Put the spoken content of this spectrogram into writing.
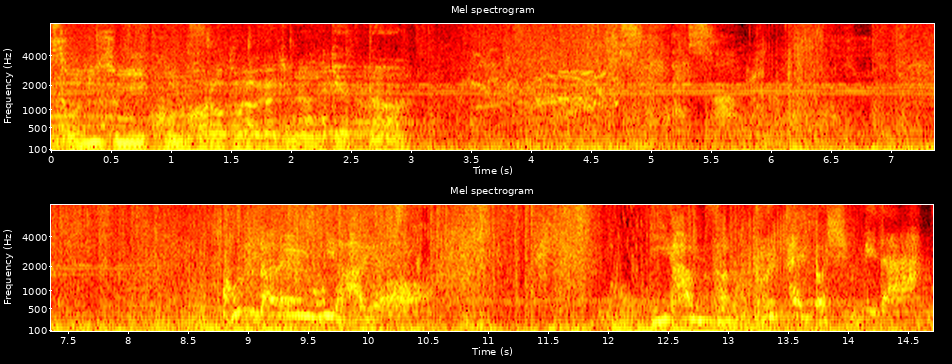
순순히 공화로 돌아가진 않겠다. 수행할 수 없는 군단을 위하여 이 함선은 불탈 것입니다.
